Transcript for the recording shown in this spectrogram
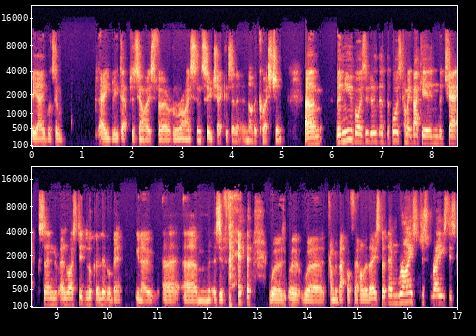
be able to ably deputise for Rice and Soucek is another question. Um, the new boys, the, the boys coming back in, the Czechs and, and Rice did look a little bit, you know, uh, um, as if they were, were were coming back off their holidays. But then Rice just raised his.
